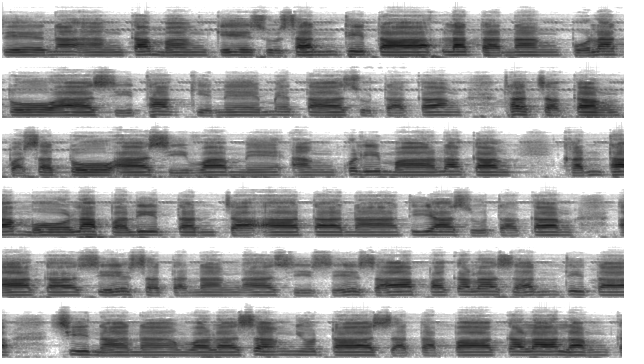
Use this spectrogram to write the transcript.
เจนะอังกัมังเกสุสันทิตาลัตนังปุระโตอาสิทักกิเนเมตาสุตกังทัจจกังปัสสโตอาสิวาเมอังคุลิมาลกังขันธโมลปริตัญจอาตานาติยสุตกัง อากาเสสตนังอาสิเสสาปะกลาสันทิตาชินานังวรสังยุตตาสัตตปากลาลังก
